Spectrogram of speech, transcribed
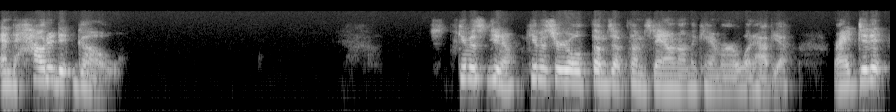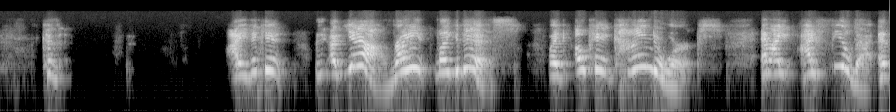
And how did it go? Just give us, you know, give us your old thumbs up, thumbs down on the camera or what have you, right? Did it, because I think it, uh, yeah, right? Like this. Like, okay, it kind of works. And I, I feel that. And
